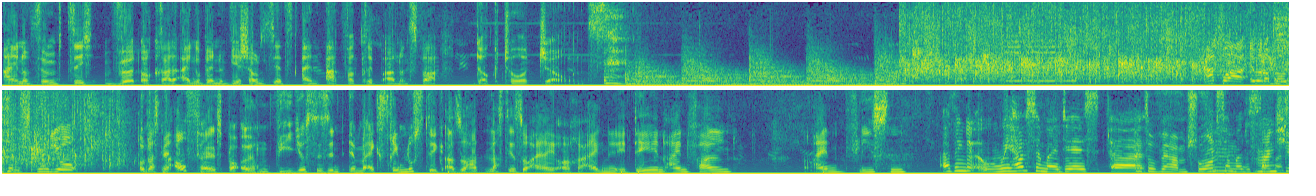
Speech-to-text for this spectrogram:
51, wird auch gerade eingeblendet. Wir schauen uns jetzt einen Aqua Clip an und zwar Dr. Jones. Studio. Und was mir auffällt bei euren Videos, sie sind immer extrem lustig. Also hat, lasst ihr so eure eigenen Ideen einfallen, einfließen? Uh, also wir haben schon manche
